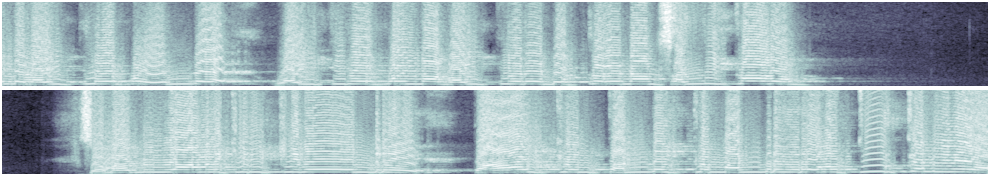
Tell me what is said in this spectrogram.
எந்த வைத்தியரை போய் எந்த வைத்தியரை போய் நான் வைத்தியரை டாக்டரை நான் சந்திக்கணும்? சுகமில்லாமல் இருக்கிறேன் என்று தாய்க்கும் தந்தைக்கும் அன்று இரவு தூக்கம் இல்லை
